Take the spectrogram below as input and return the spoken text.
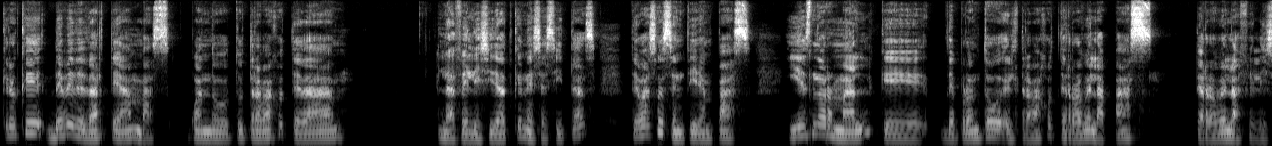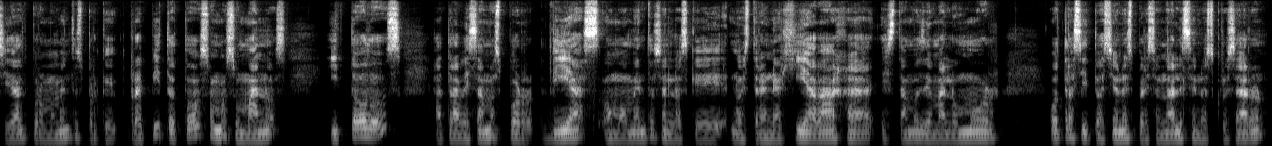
creo que debe de darte ambas. Cuando tu trabajo te da la felicidad que necesitas, te vas a sentir en paz. Y es normal que de pronto el trabajo te robe la paz, te robe la felicidad por momentos, porque, repito, todos somos humanos y todos atravesamos por días o momentos en los que nuestra energía baja, estamos de mal humor, otras situaciones personales se nos cruzaron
